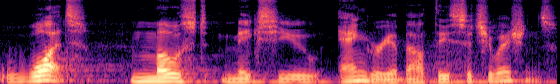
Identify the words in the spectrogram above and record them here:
What most makes you angry about these situations?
